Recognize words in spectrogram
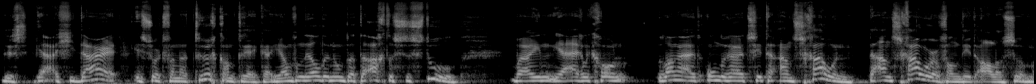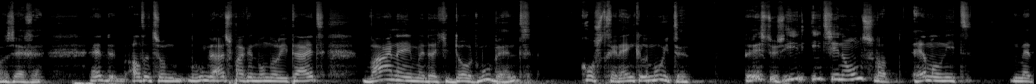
Dus ja, als je daar een soort van naar terug kan trekken. Jan van Delden noemt dat de achterste stoel. Waarin je eigenlijk gewoon lang uit onderuit zit te aanschouwen. De aanschouwer van dit alles, zullen we maar zeggen. De- altijd zo'n beroemde uitspraak in non-dualiteit. Waarnemen dat je doodmoe bent, kost geen enkele moeite. Er is dus iets in ons wat helemaal niet met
